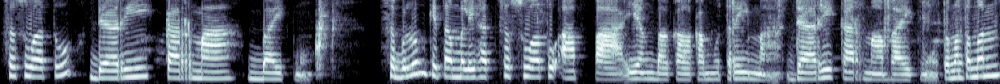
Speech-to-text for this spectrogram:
sesuatu dari karma baikmu. Sebelum kita melihat sesuatu apa yang bakal kamu terima dari karma baikmu, teman-teman,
